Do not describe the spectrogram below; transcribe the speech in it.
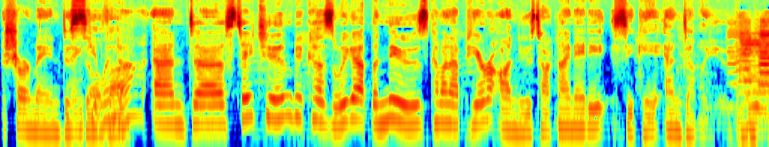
Charmaine De Thank you, Silva. Lynda. and uh, stay tuned because we got the news coming up here on News Talk 980 CKNW.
